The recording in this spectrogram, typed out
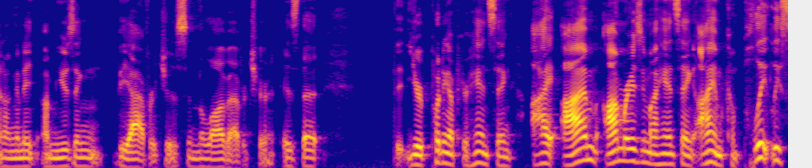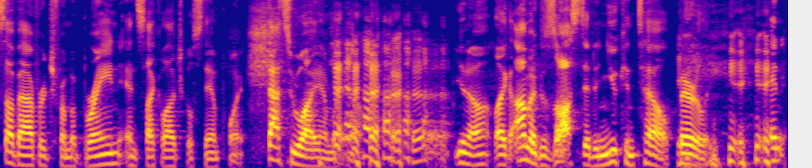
and I'm going to I'm using the averages and the law of average here is that you're putting up your hand saying I I'm I'm raising my hand saying I am completely sub average from a brain and psychological standpoint. That's who I am right now. you know, like I'm exhausted and you can tell barely. and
